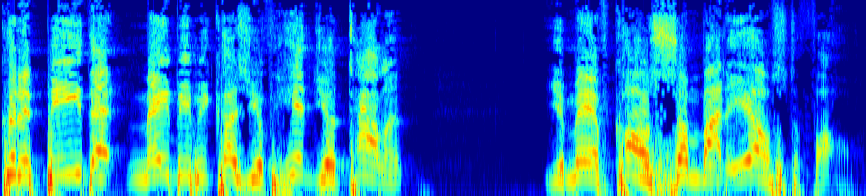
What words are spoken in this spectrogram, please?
Could it be that maybe because you've hid your talent, you may have caused somebody else to fall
